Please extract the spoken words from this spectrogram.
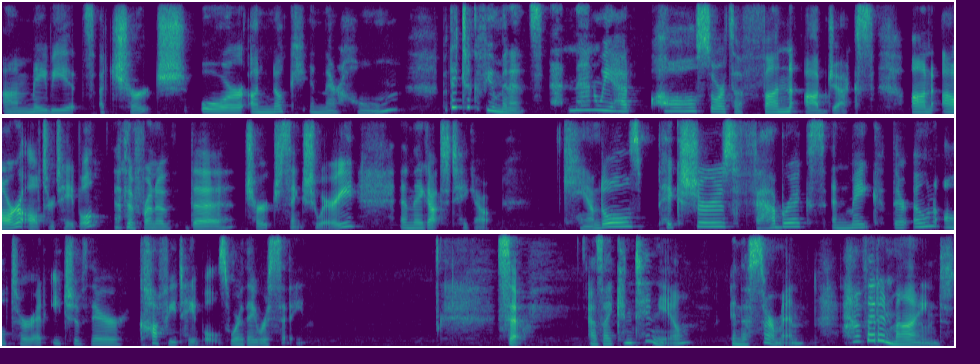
Um, maybe it's a church or a nook in their home. But they took a few minutes and then we had all sorts of fun objects on our altar table at the front of the church sanctuary. And they got to take out candles, pictures, fabrics, and make their own altar at each of their coffee tables where they were sitting. So, as I continue in the sermon, have that in mind.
